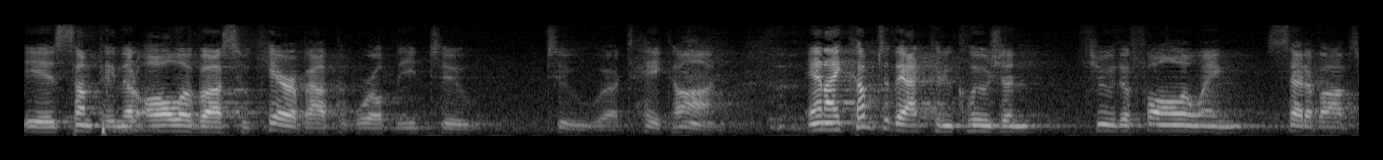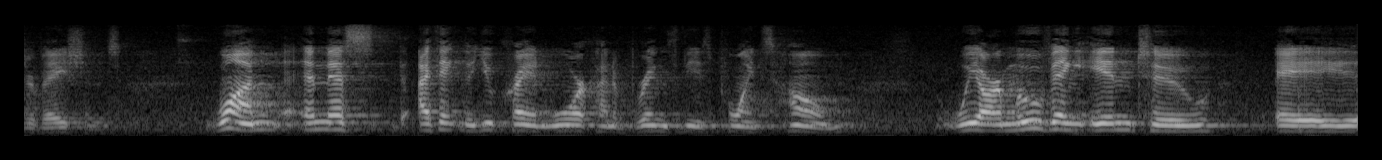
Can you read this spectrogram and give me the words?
is something that all of us who care about the world need to, to uh, take on. And I come to that conclusion through the following set of observations. One, and this, I think the Ukraine war kind of brings these points home. We are moving into a,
